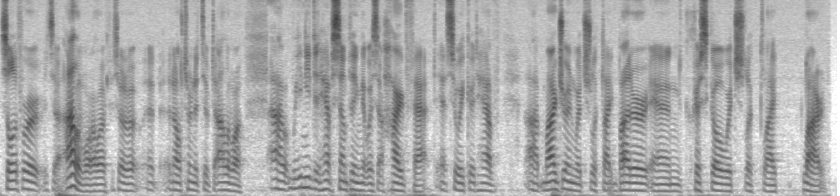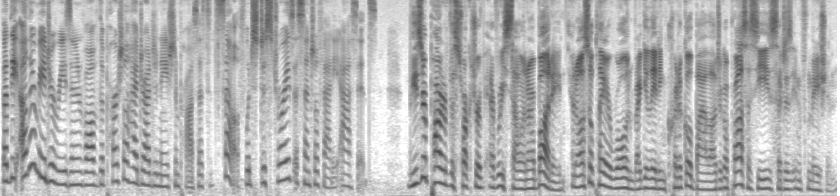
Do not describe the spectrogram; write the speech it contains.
sold it for it's olive oil, sort of a, an alternative to olive oil. Uh, we needed to have something that was a hard fat, uh, so we could have uh, margarine, which looked like butter, and Crisco, which looked like lard. But the other major reason involved the partial hydrogenation process itself, which destroys essential fatty acids. These are part of the structure of every cell in our body and also play a role in regulating critical biological processes such as inflammation.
